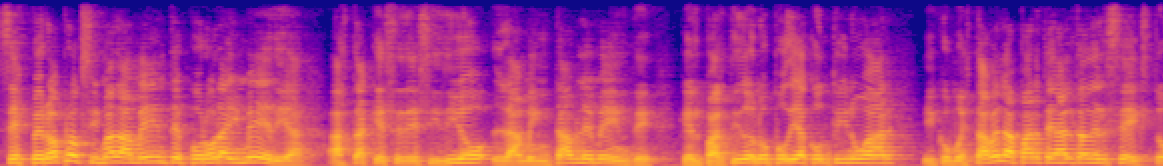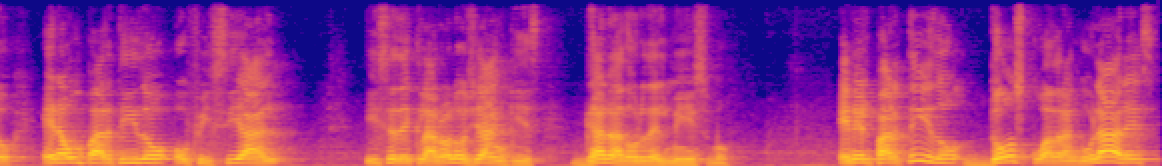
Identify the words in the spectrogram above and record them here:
Se esperó aproximadamente por hora y media hasta que se decidió lamentablemente que el partido no podía continuar y como estaba en la parte alta del sexto, era un partido oficial y se declaró a los Yankees ganador del mismo. En el partido, dos cuadrangulares,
